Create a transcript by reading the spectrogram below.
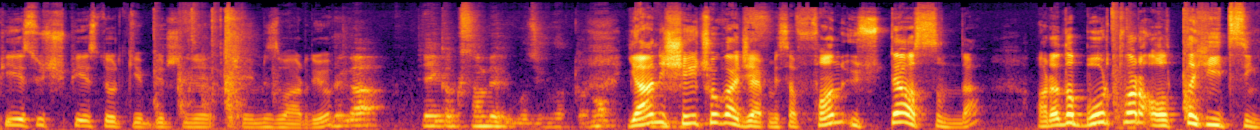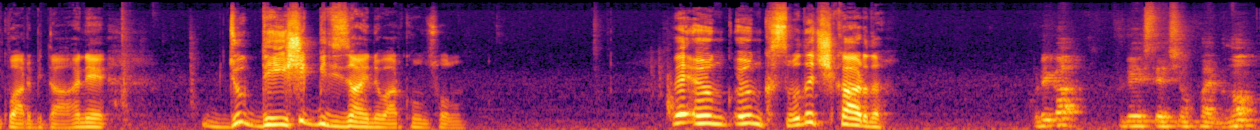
PS3, PS4 gibi bir yine şeyimiz var こ diyor. れが定格 350W の Yani şey çok acayip mesela fan üstte aslında. Arada board var altta heatsink var bir daha. Hani çok değişik bir dizaynı var konsolun. Ve ön, ön kısmı da çıkardı. これが PlayStation 5の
